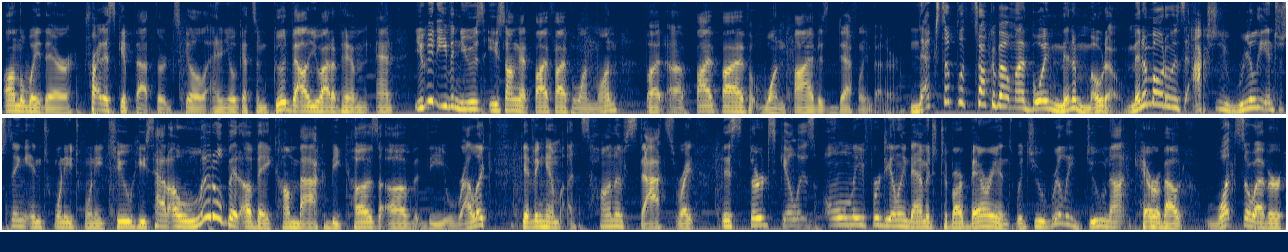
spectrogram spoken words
on the way there try to skip that third skill and you'll get some good value out of him. And you could even use Isong at 5511 but uh 5515 is definitely better. Next up let's talk about my boy Minamoto. Minamoto is actually really interesting in 2022 he's had a little bit of a comeback because of the relic giving him a ton of stats right? This third skill is only for dealing damage to barbarians which you really do not care about whatsoever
